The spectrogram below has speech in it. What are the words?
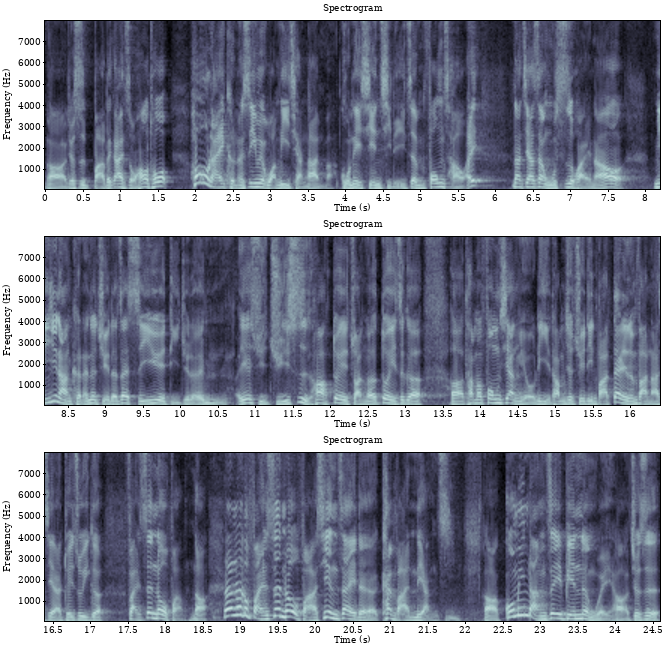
啊，就是把这个案子往后拖。后来可能是因为王立强案嘛，国内掀起了一阵风潮，哎，那加上吴思怀，然后。民进党可能就觉得在十一月底，觉得嗯，也许局势哈对转而对这个啊他们风向有利，他们就决定把代理人法拿下来，推出一个反渗透法。那那那个反渗透法现在的看法很两极啊，国民党这一边认为哈，就是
